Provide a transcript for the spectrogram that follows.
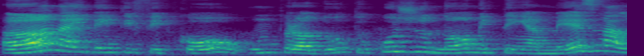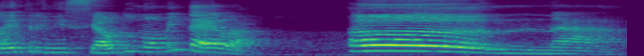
Ana identificou um produto cujo nome tem a mesma letra inicial do nome dela. Ana.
